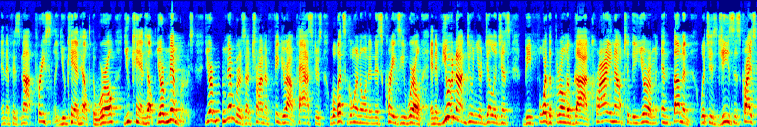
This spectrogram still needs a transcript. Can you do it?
and if it's not priestly. You can't help the world. You can't help your members. Your members are trying to figure out, pastors, what's going on in this crazy world. And if you're not doing your diligence before the throne of God, crying out to the Urim and Thummim, which is Jesus Christ,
